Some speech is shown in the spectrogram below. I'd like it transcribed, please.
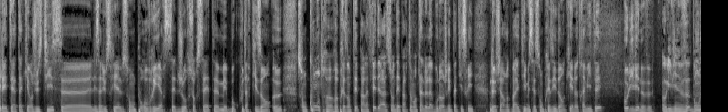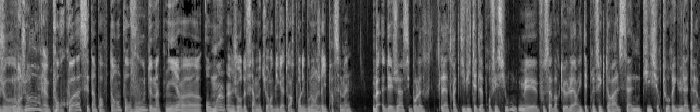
Il a été attaqué en justice. Euh, les industriels sont pour ouvrir 7 jours sur 7, mais beaucoup d'artisans, eux, sont contre, représentés par la Fédération départementale de la boulangerie-pâtisserie de Charente-Maritime. C'est son président qui est notre invité. Olivier Neveu. Olivier Neveu, bonjour. Bonjour. Euh, pourquoi c'est important pour vous de maintenir euh, au moins un jour de fermeture obligatoire pour les boulangeries par semaine? Bah, déjà, c'est pour l'attractivité de la profession, mais il faut savoir que l'arrêté préfectoral, c'est un outil surtout régulateur.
